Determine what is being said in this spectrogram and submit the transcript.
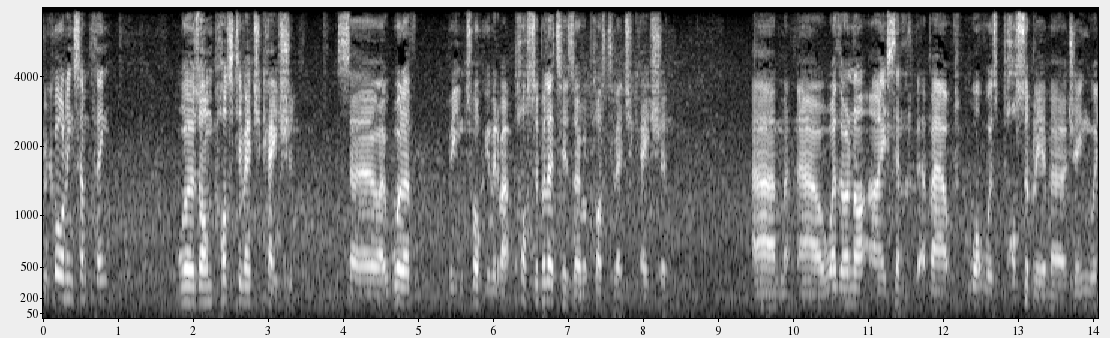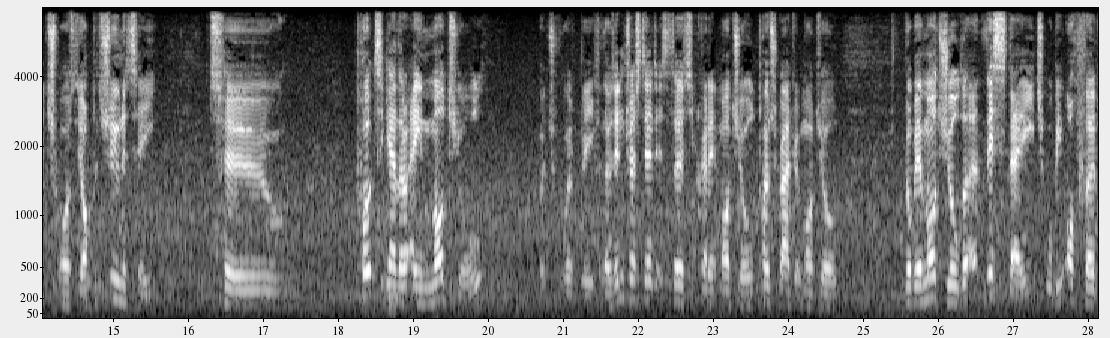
recording something was on positive education. So I would have been talking a bit about possibilities over positive education. Um, now, whether or not I said a little bit about what was possibly emerging, which was the opportunity to put together a module, which would be for those interested, it's 30 credit module, postgraduate module. There'll be a module that at this stage will be offered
